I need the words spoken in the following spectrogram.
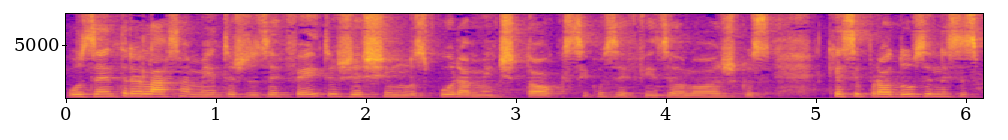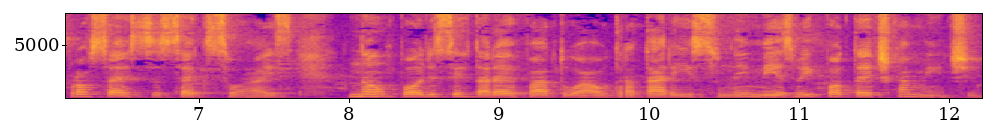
Os entrelaçamentos dos efeitos de estímulos puramente tóxicos e fisiológicos que se produzem nesses processos sexuais não pode ser tarefa atual tratar isso, nem mesmo hipoteticamente.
